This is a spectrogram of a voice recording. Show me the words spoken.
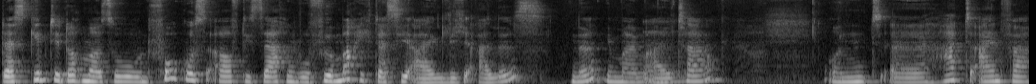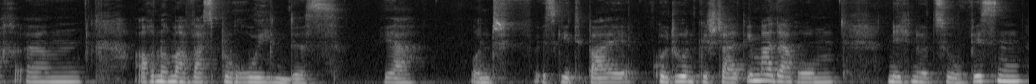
Das gibt dir doch mal so einen Fokus auf die Sachen, wofür mache ich das hier eigentlich alles ne, in meinem mhm. Alltag und äh, hat einfach ähm, auch nochmal was Beruhigendes. Ja, und es geht bei Kultur und Gestalt immer darum, nicht nur zu wissen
